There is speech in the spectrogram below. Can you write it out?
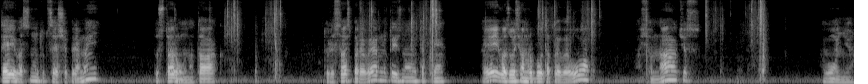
Тейвас, ну тут це ще прямий. Постаруна, так. Турісас перевернутий знову таки. Ейвас, ось вам робота ПВО. Ось вам Наутіс. Вонія.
